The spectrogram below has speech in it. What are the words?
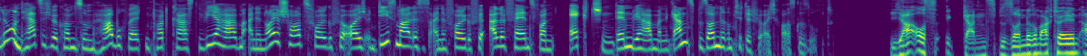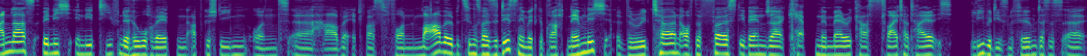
Hallo und herzlich willkommen zum Hörbuchwelten-Podcast. Wir haben eine neue Shorts-Folge für euch und diesmal ist es eine Folge für alle Fans von Action, denn wir haben einen ganz besonderen Titel für euch rausgesucht. Ja, aus ganz besonderem aktuellen Anlass bin ich in die Tiefen der Hörbuchwelten abgestiegen und äh, habe etwas von Marvel bzw. Disney mitgebracht, nämlich The Return of the First Avenger, Captain Americas zweiter Teil. Ich liebe diesen Film. Das ist äh,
